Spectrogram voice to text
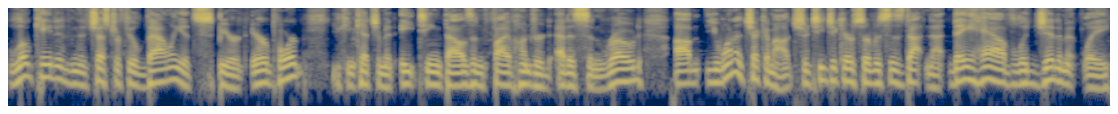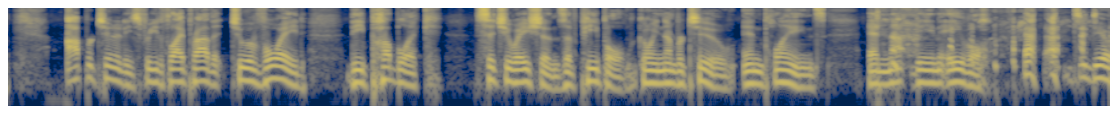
Located in the Chesterfield Valley at Spirit Airport. You can catch them at 18,500 Edison Road. Um, you want to check them out, strategicairservices.net. They have legitimately opportunities for you to fly private to avoid the public situations of people going number two in planes and not being able to do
